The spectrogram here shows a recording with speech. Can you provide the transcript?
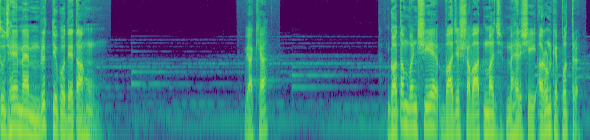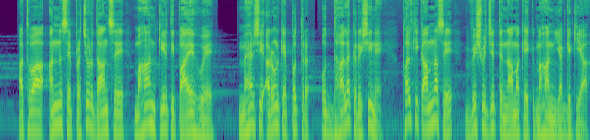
तुझे मैं मृत्यु को देता हूँ। व्याख्या गौतम वंशीय वाजश्रवात्मज महर्षि अरुण के पुत्र अथवा अन्न से प्रचुर दान से महान कीर्ति पाए हुए महर्षि अरुण के पुत्र उद्धालक ऋषि ने फल की कामना से विश्वजित नामक एक महान यज्ञ किया।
